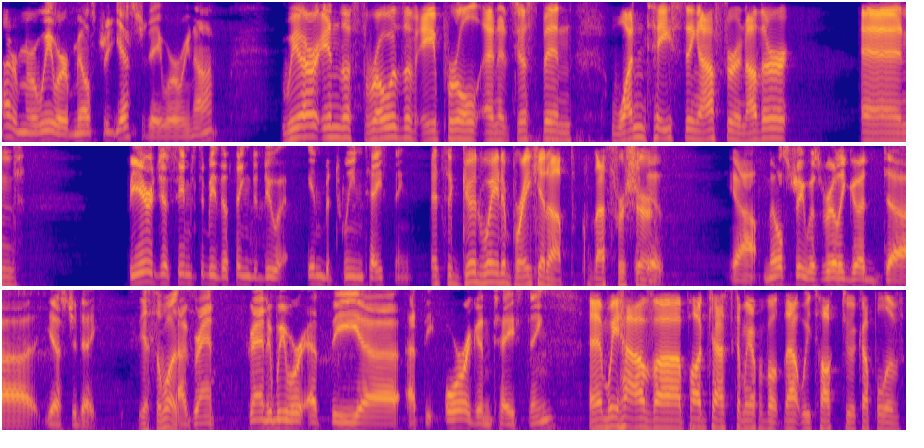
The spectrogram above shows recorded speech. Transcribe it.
I remember we were at Mill Street yesterday, were we not? We are in the throes of April, and it's just been one tasting after another, and Beer just seems to be the thing to do in between tastings. it's a good way to break it up. That's for sure. It is. Yeah, Mill Street was really good uh, yesterday. Yes, it was. Now, grant, granted, we were at the uh, at the Oregon tasting. and we have a podcast coming up about that. We talked to a couple of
